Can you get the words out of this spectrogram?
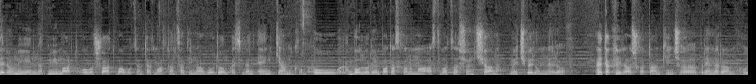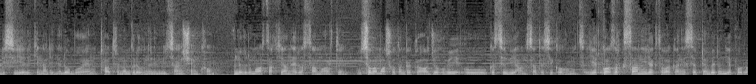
Ծերունին մի մարդ, ով շատ վաղուց այնտեղ մարդկանց է դիմավորում, այսինքն այն կյանքում, ու բոլորին պատասխանում է աստվածաշնչյան մեջբերումներով հետաքրիր աշխատանք, ինչ պրեմիերան հուլիսի 3-ին է լինելու Բոհեմ թատրոնում գրողների միության շենքում։ Նվիրում Արցախյան հերոսամարտին։ Հույսով եմ աշխատանքը կհաջողվի ու կսիրվի հանդիսատեսի կողմից։ 2023 թվականի սեպտեմբերին, երբ որ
